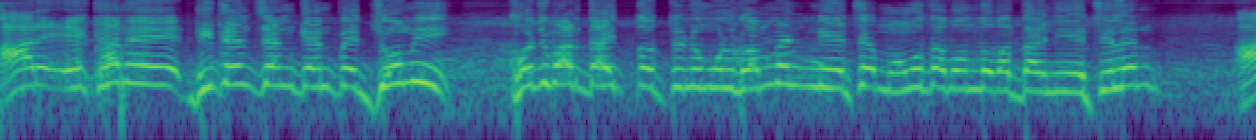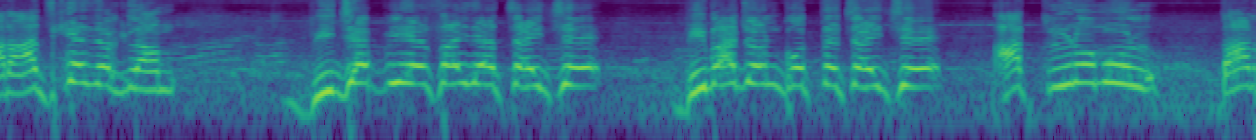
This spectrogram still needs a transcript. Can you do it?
আর এখানে ডিটেনশন ক্যাম্পের জমি খোঁজবার দায়িত্ব তৃণমূল গভর্নমেন্ট নিয়েছে, মমতা বন্দ্যোপাধ্যায় নিয়েছিলেন। আর আজকে দেখলাম বিজেপি এসআই যা চাইছে, বিভাজন করতে চাইছে, আর তৃণমূল তার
